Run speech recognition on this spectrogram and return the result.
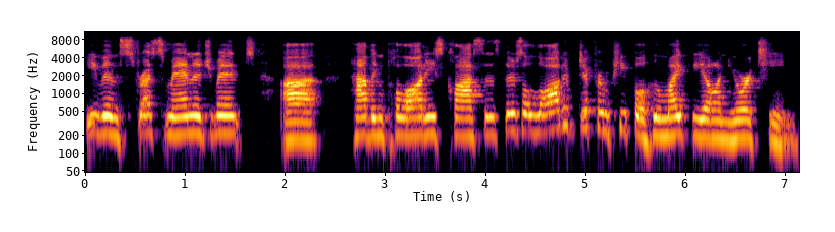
even stress management uh, having pilates classes. There's a lot of different people who might be on your team.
